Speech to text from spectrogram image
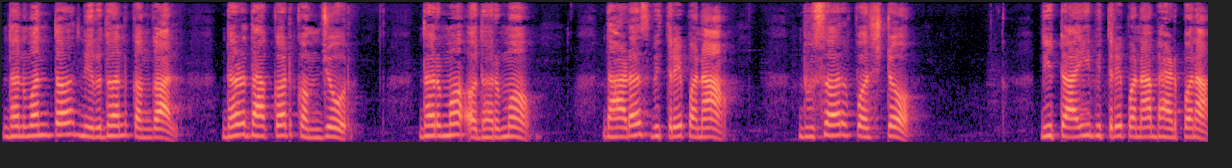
धनवंत निर्धन कंगाल धडधाकट कमजोर धर्म अधर्म धाडस भित्रेपणा धुसर स्पष्ट धिटाई भित्रेपणा भॅडपणा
